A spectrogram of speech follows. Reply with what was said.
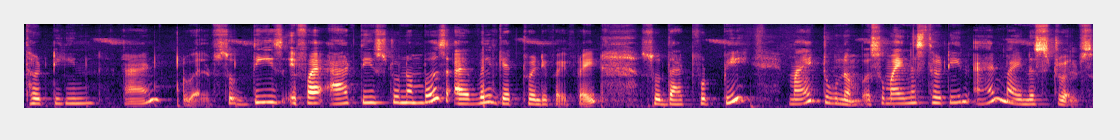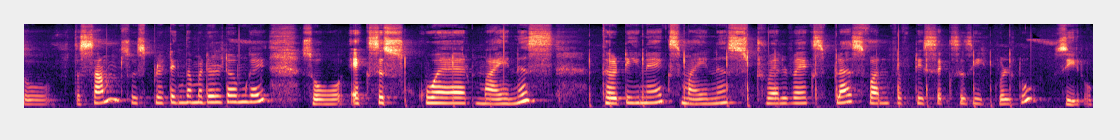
13 and 12 so these if i add these two numbers i will get 25 right? So that would be my two numbers. So minus 13 and minus 12 so the sum so splitting the middle term guys. So x square minus 13x minus 12x plus 156 is equal to 0.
